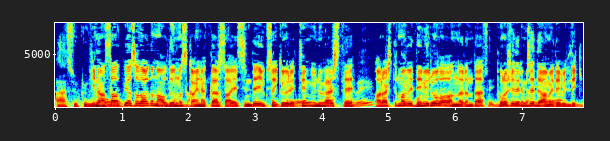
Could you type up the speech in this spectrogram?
à ce que nous Finansal avons piyasalardan aldığımız kaynaklar sayesinde yüksek öğretim, üniversite, araştırma ve demiryolu alanlarında projelerimize devam edebildik.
